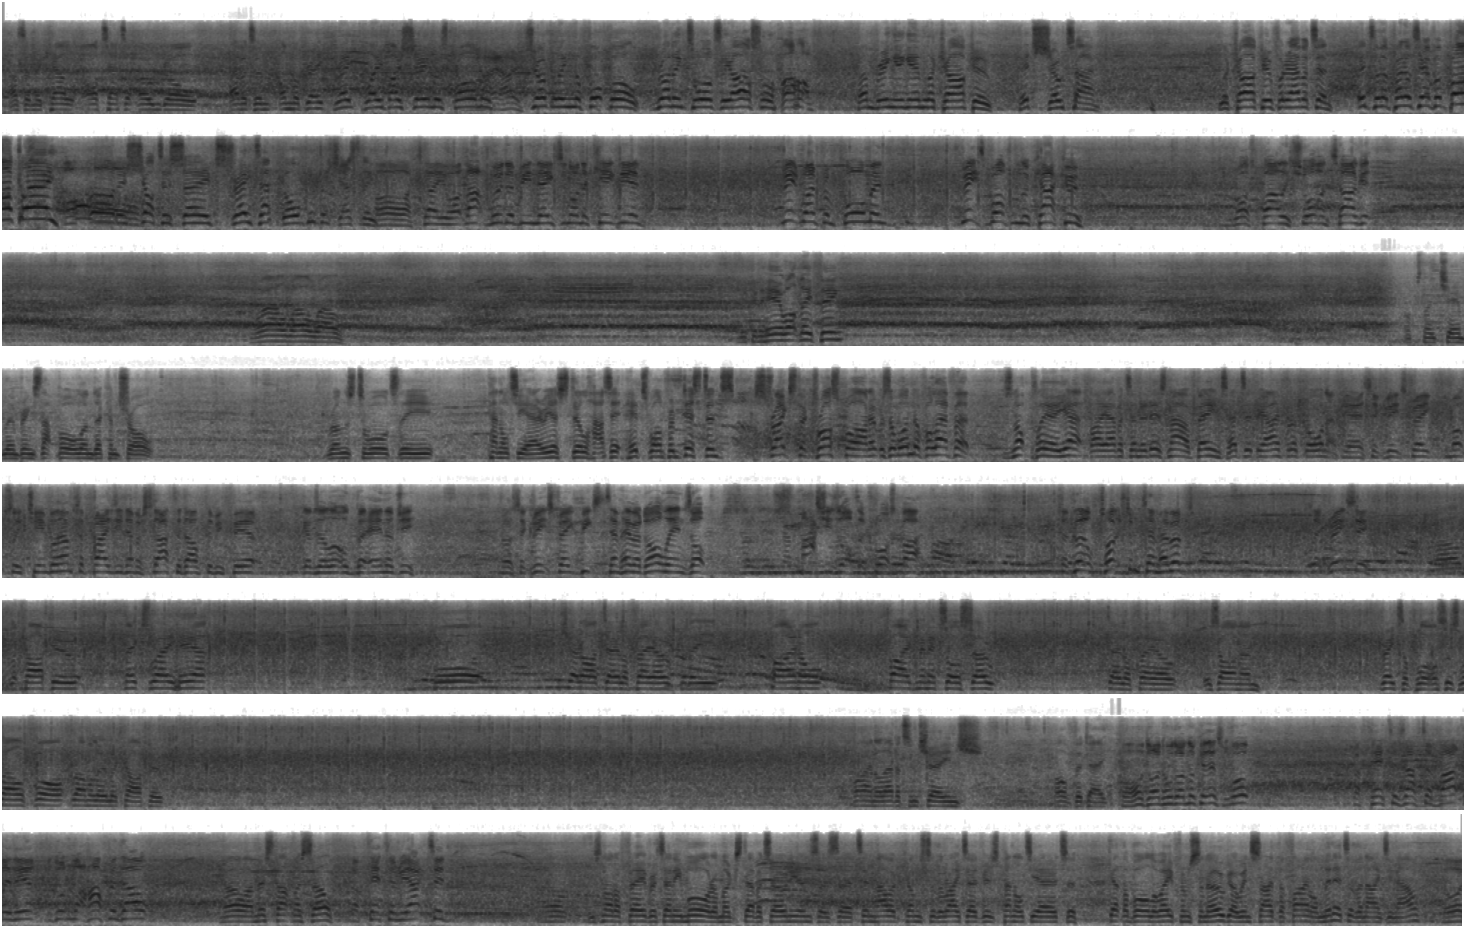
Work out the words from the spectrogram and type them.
as a Mikel Arteta own goal. Everton on the break. Great play by Seamus Coleman, aye, aye. juggling the football, running towards the Arsenal half and bringing in Lukaku. It's showtime. Lukaku for Everton into the penalty for Barkley. Oh. oh, this shot is saved straight at goalkeeper Szczesny. Oh, I tell you what, that would have been icing on the cake there. Great run from Coleman, great spot from Lukaku. Ross Barkley shot on target. Well, well, well. You can hear what they think. Oxlade Chamberlain brings that ball under control. Runs towards the penalty area, still has it, hits one from distance, strikes the crossbar. It was a wonderful effort. It's not clear yet by Everton, it is now. Baines heads it behind for a corner. Yeah, it's a great strike from Oxlade Chamberlain. I'm surprised he never started out, to be fair. Gives a little bit of energy. No, it's a great strike, beats Tim Howard, all ends up, smashes off the crossbar. It's a little touch from Tim Howard. It's a great save. Well, Lukaku makes way here for Gerard Deulofeu for the final five minutes or so. Deulofeu is on and great applause as well for Romelu Lukaku. Final Everton change of the day. Oh, hold on, hold on, look at this. Whoa. Arteta's after Barkley there. I don't know what happened out. No, I missed that myself. Arteta reacted. Well, he's not a favourite anymore amongst Evertonians as uh, Tim Howard comes to the right edge of his penalty area to get the ball away from Sanogo inside the final minute of the 90 now. Oh,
